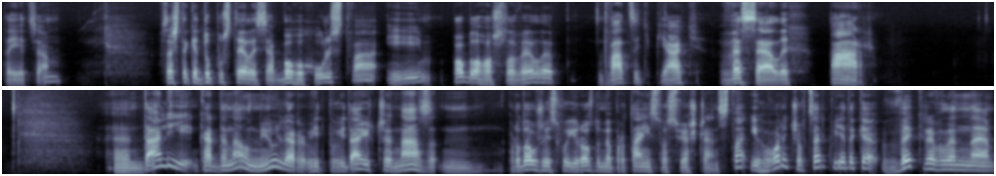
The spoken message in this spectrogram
здається, все ж таки допустилися богохульства і поблагословили 25 веселих пар. Е, Далі кардинал Мюллер, відповідаючи на продовжує свої роздуми про таїнство священства і говорить, що в церкві є таке викривлене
